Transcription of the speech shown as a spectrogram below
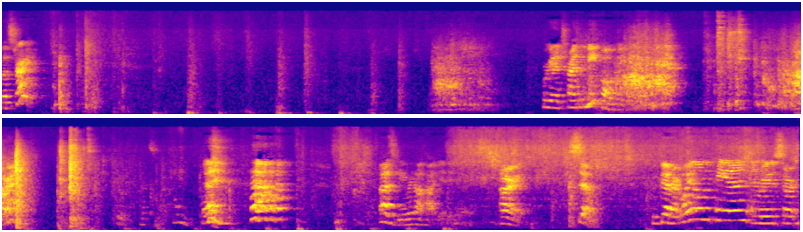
Let's try it. We're gonna try the meatball maker. All right. That's not fun. That's okay, we're not hot yet anyway. Alright, so we've got our oil in the pan and we're gonna start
